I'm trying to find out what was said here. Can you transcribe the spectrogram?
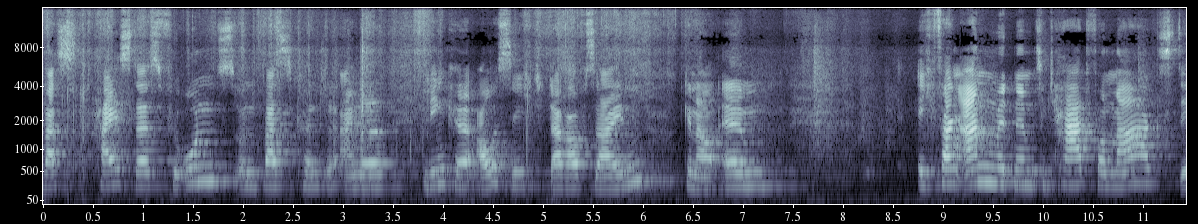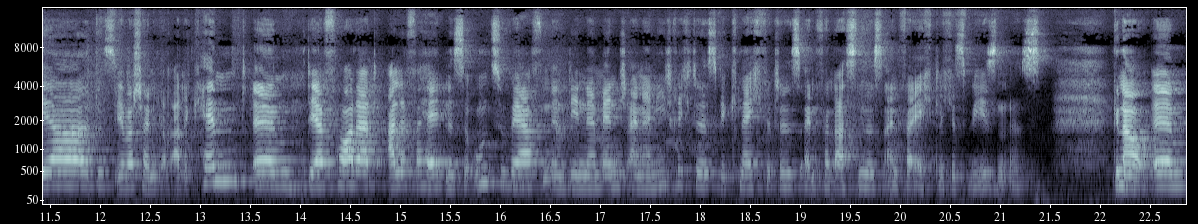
was heißt das für uns und was könnte eine linke Aussicht darauf sein? Genau, ähm, Ich fange an mit einem Zitat von Marx, der, das ihr wahrscheinlich auch alle kennt, ähm, der fordert, alle Verhältnisse umzuwerfen, in denen der Mensch ein erniedrigtes, geknechtetes, ein verlassenes, ein verächtliches Wesen ist. Genau, ähm,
